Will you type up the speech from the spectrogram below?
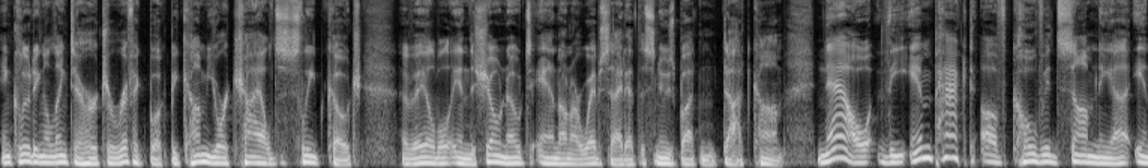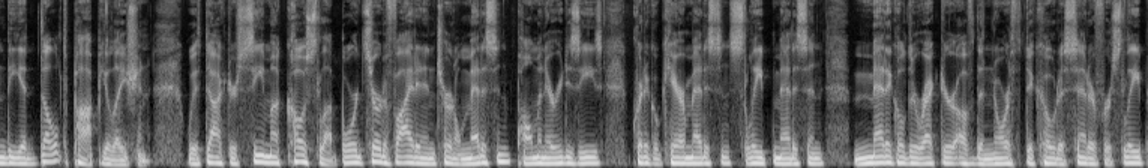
including a link to her terrific book, Become Your Child's Sleep Coach, available in the show notes and on our website at thesnoozebutton.com. Now, the impact of COVIDsomnia in the adult population with Dr. Seema Khosla, board certified in internal medicine, pulmonary disease, critical care medicine, sleep medicine, medical director of the North Dakota Center for Sleep,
